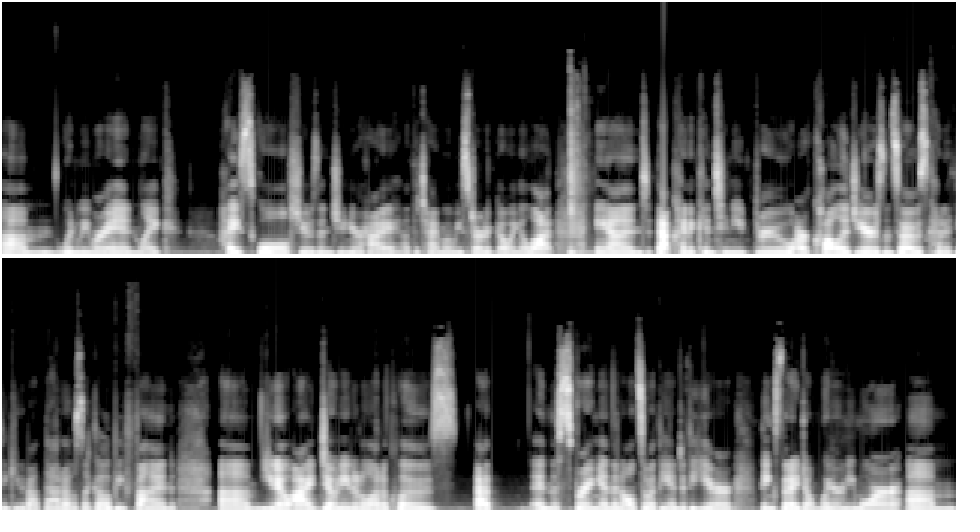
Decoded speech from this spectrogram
um, when we were in like high school. She was in junior high at the time when we started going a lot. And that kind of continued through our college years. And so I was kind of thinking about that. I was like, oh, be fun. Um, you know, I donated a lot of clothes at in the spring and then also at the end of the year, things that I don't wear anymore. Um,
